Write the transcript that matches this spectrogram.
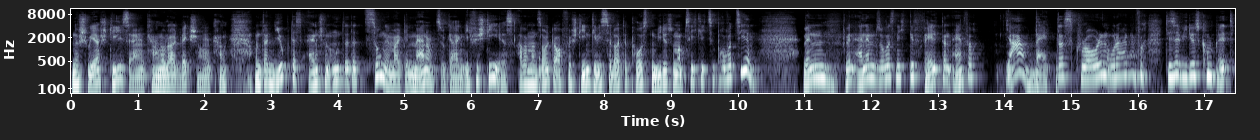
nur schwer still sein kann oder halt wegschauen kann. Und dann juckt es einen schon unter der Zunge, mal die Meinung zu geigen. Ich verstehe es, aber man sollte auch verstehen, gewisse Leute posten Videos, um absichtlich zu provozieren. Wenn, wenn einem sowas nicht gefällt, dann einfach, ja, weiter scrollen oder halt einfach diese Videos komplett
